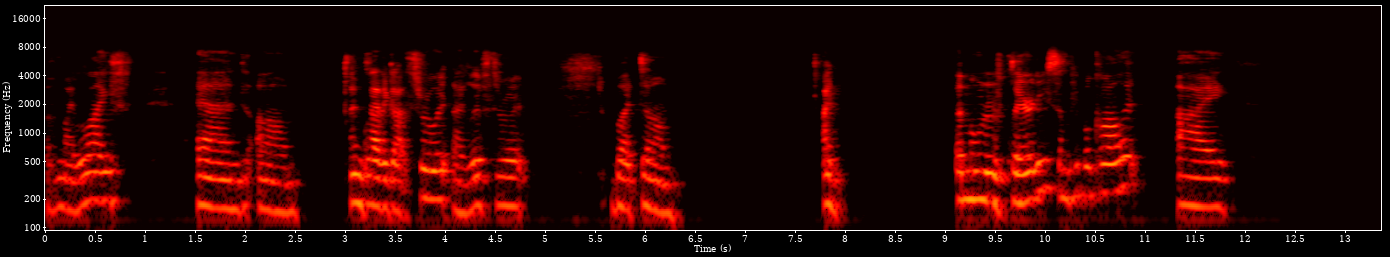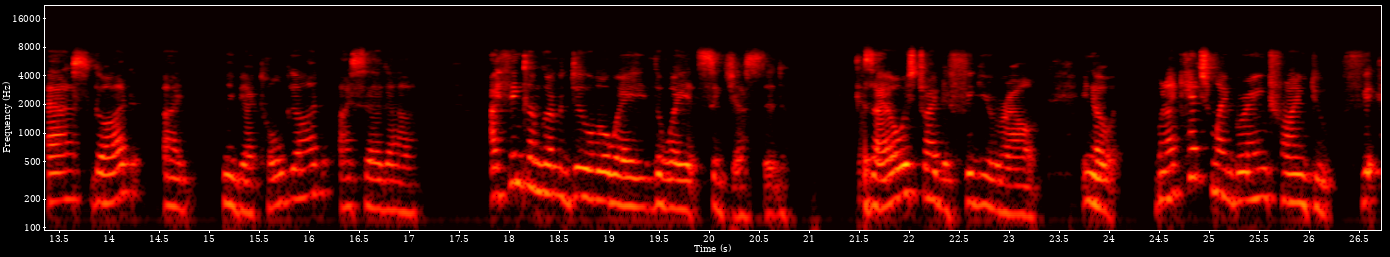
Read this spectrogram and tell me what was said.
of my life, and um, I'm glad I got through it. I lived through it, but um, I a moment of clarity, some people call it. I asked God, I maybe I told God, I said, uh, I think I'm going to do away the way it's suggested. Because I always tried to figure out, you know, when I catch my brain trying to, fi-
